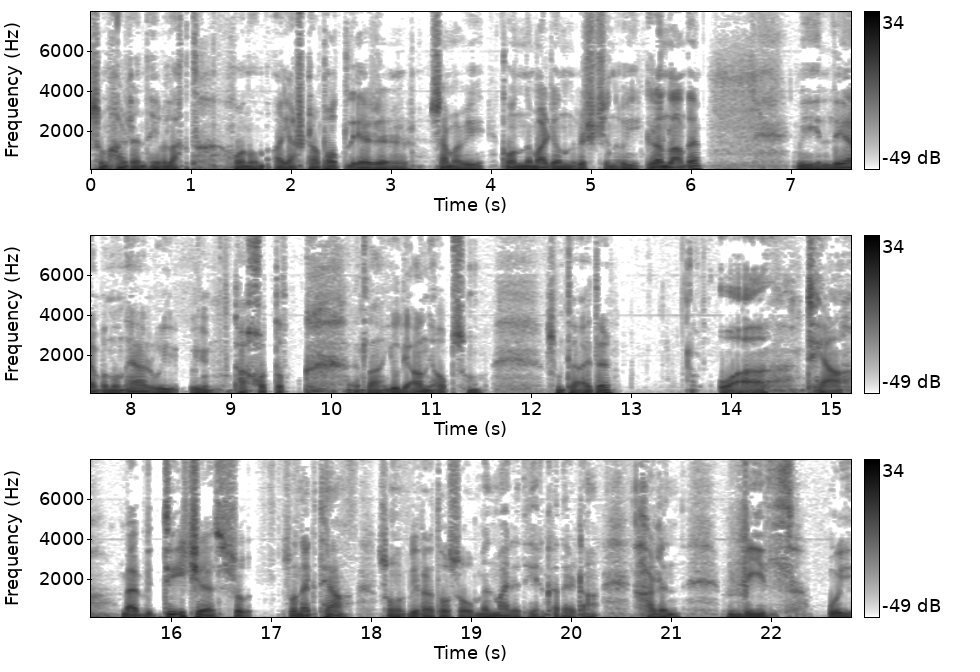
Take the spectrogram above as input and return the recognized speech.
som Herren har lagt hånden av hjertet. Pott er uh, sammen med konen Marion Virsen i Grønlandet, vi lever noen her, og vi tar hotdog etla Juliani Hopp som, som det heter. Og tja, men det er ikke så, så nek tja som vi får ta oss om, men mer det her, hva det er da, herren vil ui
